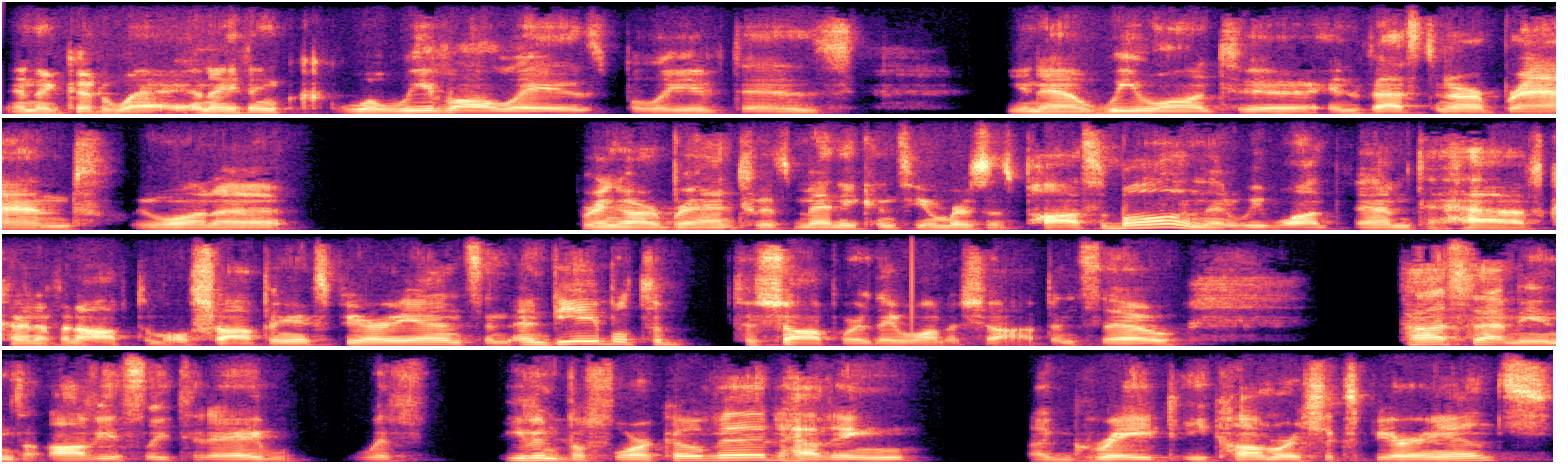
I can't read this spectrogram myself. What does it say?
in a good way. And I think what we've always believed is you know, we want to invest in our brand. We want to bring our brand to as many consumers as possible. And then we want them to have kind of an optimal shopping experience and, and be able to, to shop where they want to shop. And so to us, that means obviously today, with even before COVID, having a great e commerce experience.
